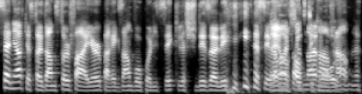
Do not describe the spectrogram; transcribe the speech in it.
Seigneur, que c'est un dumpster fire, par exemple, vos politiques. je suis désolé. c'est ben, vraiment un conteneur en flamme.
